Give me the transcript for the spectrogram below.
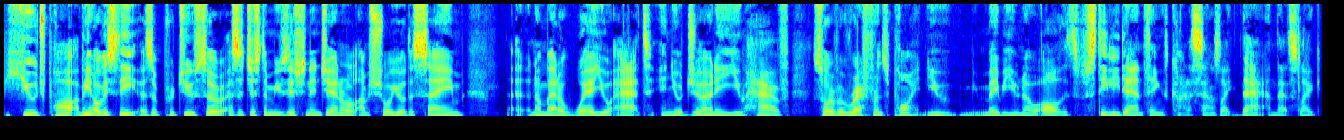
huge part. I mean, obviously, as a producer, as a, just a musician in general, I'm sure you're the same. Uh, no matter where you're at in your journey, you have sort of a reference point. You maybe you know, oh, this Steely Dan thing kind of sounds like that, and that's like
